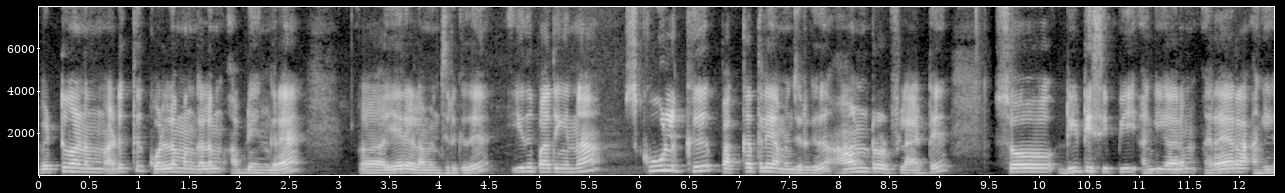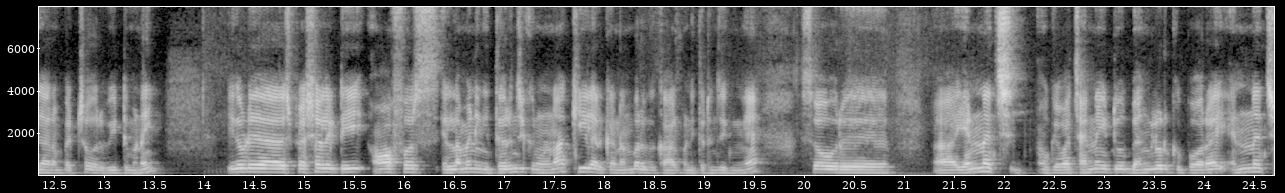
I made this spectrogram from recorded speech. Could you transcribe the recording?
வெட்டுவனம் அடுத்து கொல்லமங்கலம் அப்படிங்கிற ஏரியாவில் அமைஞ்சிருக்குது. இது பார்த்தீங்கன்னா, ஸ்கூலுக்கு பக்கத்துலேயே அமைஞ்சிருக்குது. On road flat. So DTCP அங்கீகாரம், ரேரா அங்கீகாரம் பெற்ற ஒரு வீட்டுமனை. இதோடைய ஸ்பெஷாலிட்டி, ஆஃபர்ஸ் எல்லாமே நீங்கள் தெரிஞ்சுக்கணுன்னா கீழே இருக்க நம்பருக்கு கால் பண்ணி தெரிஞ்சுக்கங்க. ஸோ ஒரு என்ஹெச் ஓகேவா? சென்னை டூ பெங்களூருக்கு போகிற என்ஹெச்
